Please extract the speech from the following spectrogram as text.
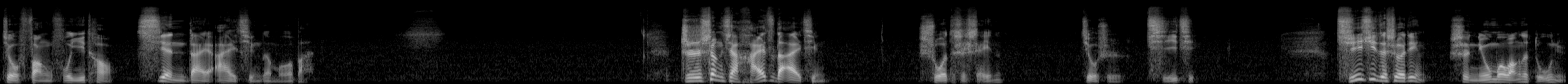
就仿佛一套现代爱情的模板。只剩下孩子的爱情，说的是谁呢？就是琪琪。琪琪的设定是牛魔王的独女，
